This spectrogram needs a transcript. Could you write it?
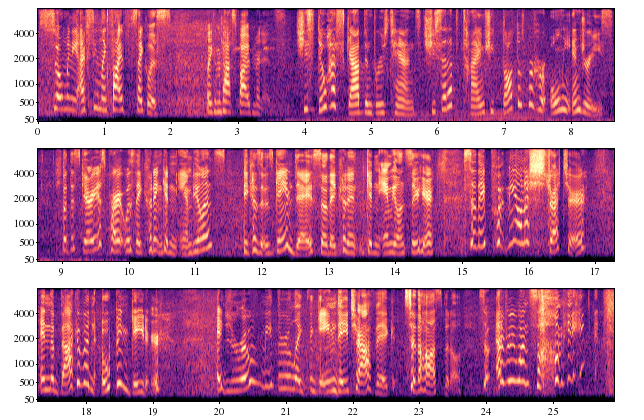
so many I've seen like five cyclists like in the past 5 minutes. She still has scabbed and bruised hands. She said at the time she thought those were her only injuries. But the scariest part was they couldn't get an ambulance because it was game day, so they couldn't get an ambulance through here. So they put me on a stretcher in the back of an open gator and drove me through like the game day traffic to the hospital. So everyone saw me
